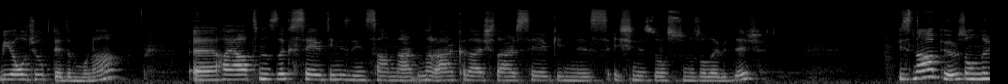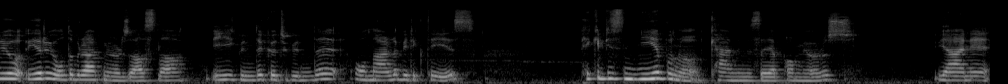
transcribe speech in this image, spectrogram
bir yolculuk dedim buna. E, hayatınızdaki sevdiğiniz insanlar, bunlar arkadaşlar, sevgiliniz, eşiniz, dostunuz olabilir. Biz ne yapıyoruz? Onları yarı yolda bırakmıyoruz asla. İyi günde, kötü günde onlarla birlikteyiz. Peki biz niye bunu kendimize yapamıyoruz? Yani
